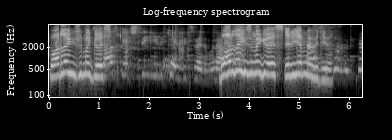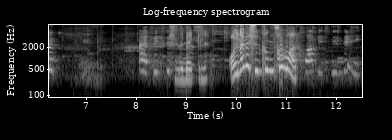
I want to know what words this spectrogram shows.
Bu arada yüzüme göz. Saat geçti ilk el bitmedi. Bu ne? Bu arada yüzüme göstereyim mi video? Eh bitti. Şimdi bekle. Oyuna bir sıkıntı var. Saat bittiğinde ilk.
